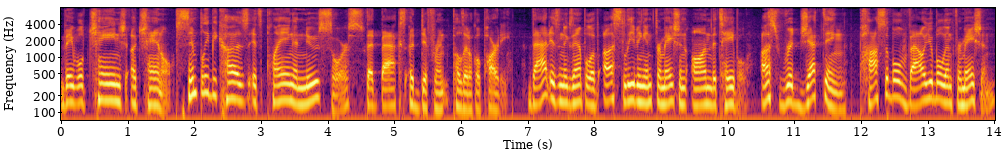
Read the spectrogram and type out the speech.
They will change a channel simply because it's playing a news source that backs a different political party. That is an example of us leaving information on the table, us rejecting possible valuable information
